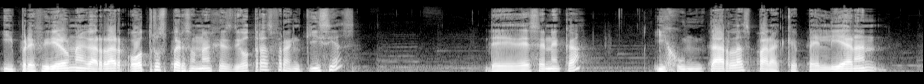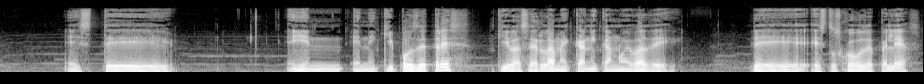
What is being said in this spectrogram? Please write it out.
y prefirieron agarrar otros personajes de otras franquicias de SNK y juntarlas para que pelearan este en, equipos de tres, que iba a ser la mecánica nueva de, de estos juegos de peleas.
